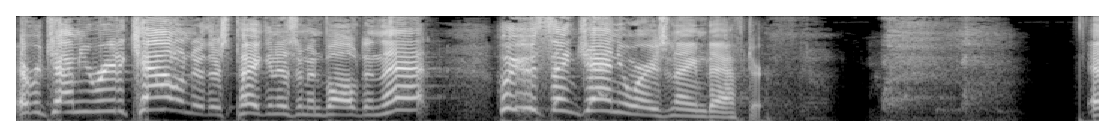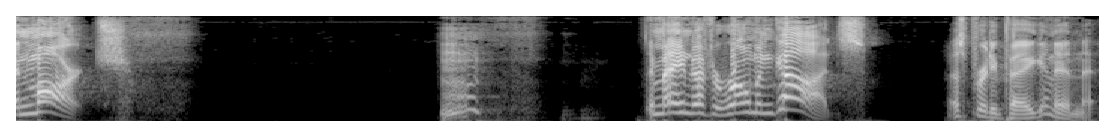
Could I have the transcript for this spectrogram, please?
Every time you read a calendar, there's paganism involved in that. Who do you think January is named after? And March. Hmm? They're named after Roman gods. That's pretty pagan, isn't it?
